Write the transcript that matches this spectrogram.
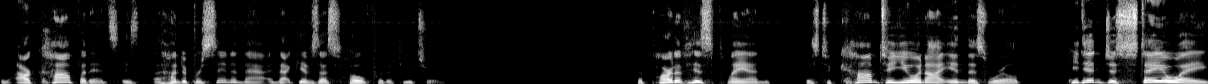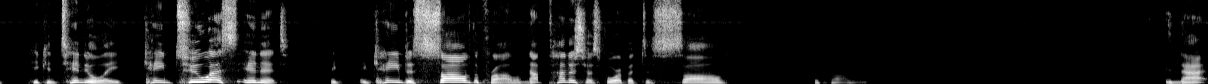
And our confidence is 100% in that, and that gives us hope for the future. The part of His plan is to come to you and I in this world. He didn't just stay away, he continually came to us in it and, came to solve the problem, not punish us for it, but to solve the problem. And that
